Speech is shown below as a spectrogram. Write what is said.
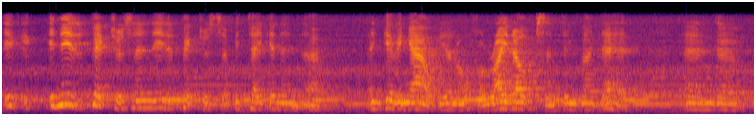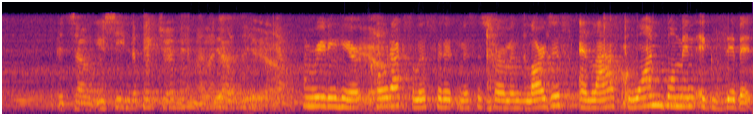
he, he- he needed pictures and he needed pictures to be taken and, uh, and giving out, you know, for write-ups and things like that. And, uh, and so, you seen the picture of him? I like Yeah, that thing? yeah. I'm reading here, Yeah. Kodak solicited Mrs. Sherman's largest and last one-woman exhibit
